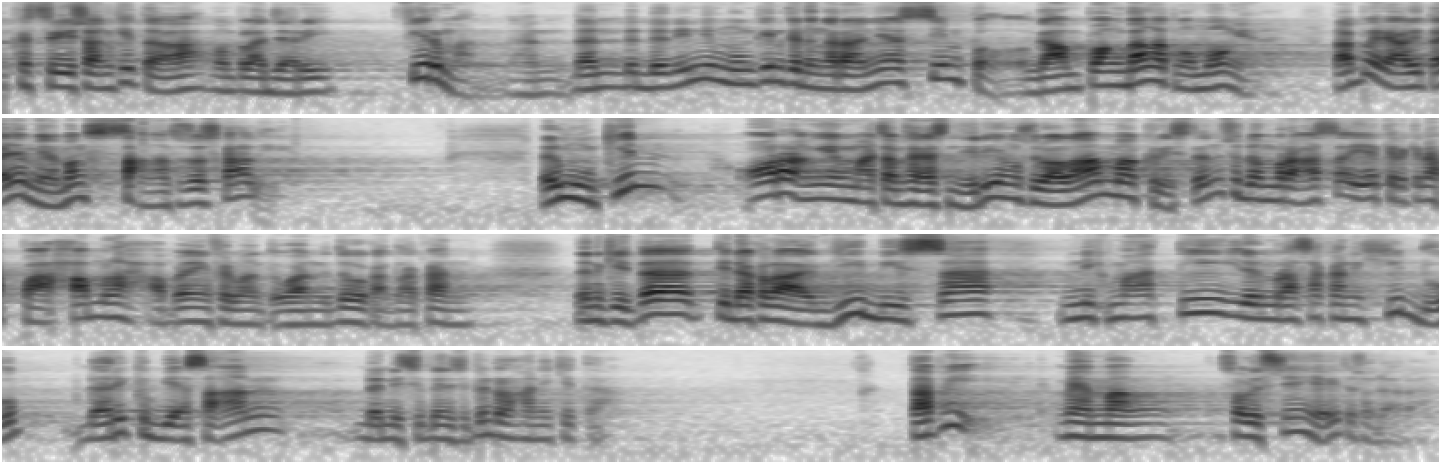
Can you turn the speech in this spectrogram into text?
keseriusan kita mempelajari firman. Dan, dan, dan ini mungkin kedengarannya simple, gampang banget ngomongnya. Tapi realitanya memang sangat susah sekali. Dan mungkin orang yang macam saya sendiri yang sudah lama Kristen sudah merasa ya kira-kira paham lah apa yang firman Tuhan itu katakan. Dan kita tidak lagi bisa menikmati dan merasakan hidup dari kebiasaan dan disiplin-disiplin rohani kita. Tapi memang solusinya yaitu saudara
